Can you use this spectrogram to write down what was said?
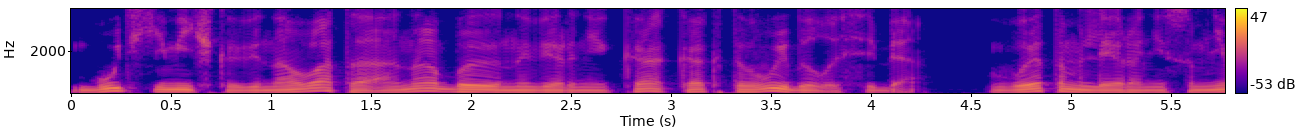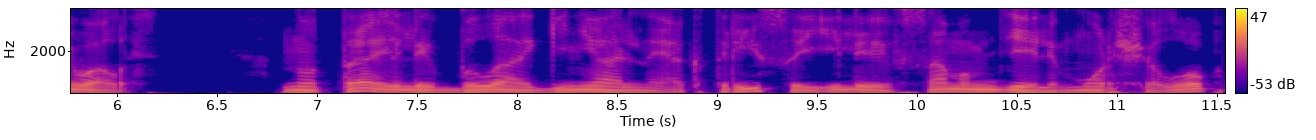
Будь химичка виновата, она бы наверняка как-то выдала себя. В этом Лера не сомневалась. Но та или была гениальной актрисой, или в самом деле морща лоб,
